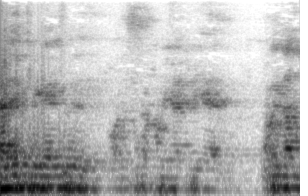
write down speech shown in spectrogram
அழைப்பு முன்னாள்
